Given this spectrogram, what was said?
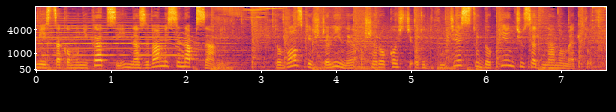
Miejsca komunikacji nazywamy synapsami. To wąskie szczeliny o szerokości od 20 do 500 nanometrów.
